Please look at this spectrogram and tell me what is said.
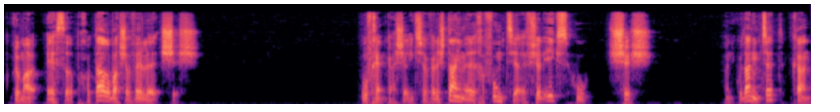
כלומר 10 פחות 4 שווה ל-6. ובכן, כאשר x שווה ל-2, ערך הפונקציה f של x הוא 6. הנקודה נמצאת כאן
